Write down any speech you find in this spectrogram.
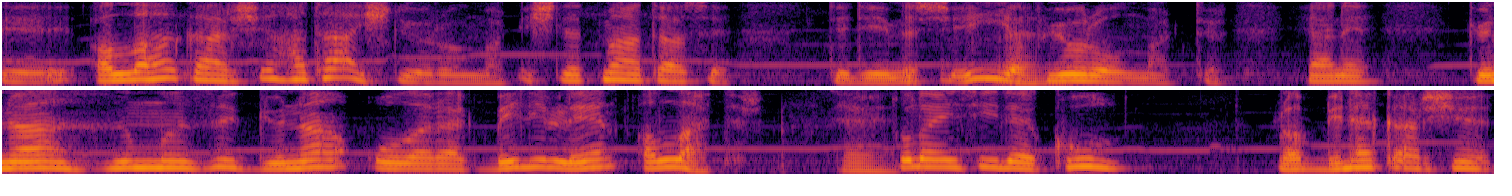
Ee, Allah'a karşı hata işliyor olmak, işletme hatası dediğimiz şeyi yapıyor evet. olmaktır. Yani günahımızı günah olarak belirleyen Allah'tır. Evet. Dolayısıyla kul Rabbine karşı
